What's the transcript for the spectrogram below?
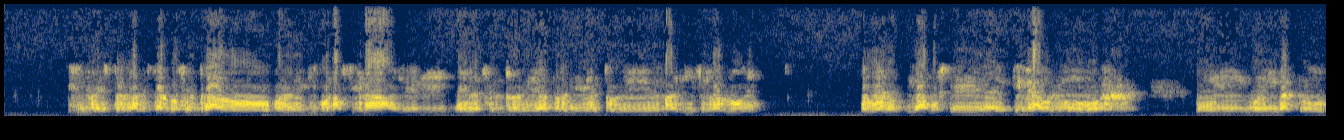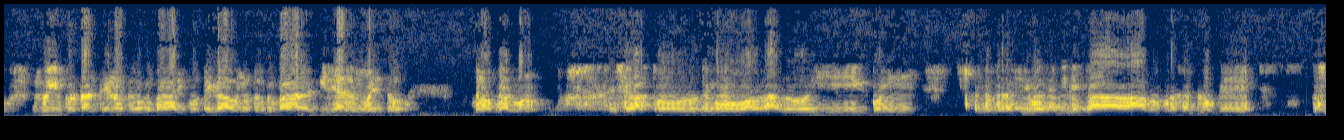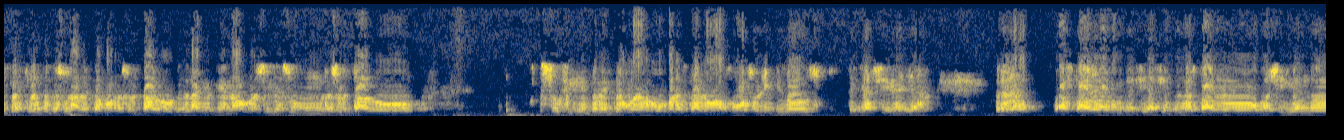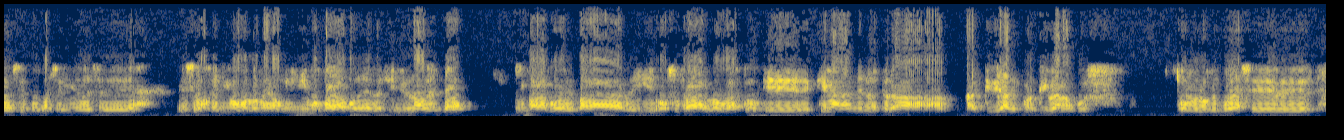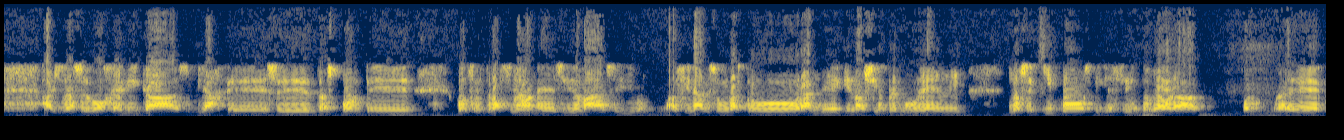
Estoy, al estar concentrado con el equipo nacional en, el centro de alto rendimiento de, Madrid, en la Blume, pues bueno, digamos que, que me ahorro un, un gasto muy importante, no tengo que pagar hipoteca o no tengo que pagar alquiler de momento, con lo cual, bueno, ese gasto lo tengo ahorrado y con lo que recibo de mi beca por ejemplo, que, que sí que es una beca por resultado, que el año que no consigues un resultado suficientemente bueno como para estar en los Juegos Olímpicos, te quedas sin ella. Pero bueno, hasta ahora, como decía, siempre lo he estado consiguiendo, siempre he conseguido ese ese objetivo por lo menos mínimo para poder recibir una beca y para poder pagar o sufragar los gastos que, que emanan de nuestra actividad deportiva, ¿no? Pues todo lo que pueda ser eh, ayudas ergogénicas, viajes, eh, transporte, concentraciones y demás. Y al final es un gasto grande que no siempre cubren los equipos y que siento que ahora, bueno, eh,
